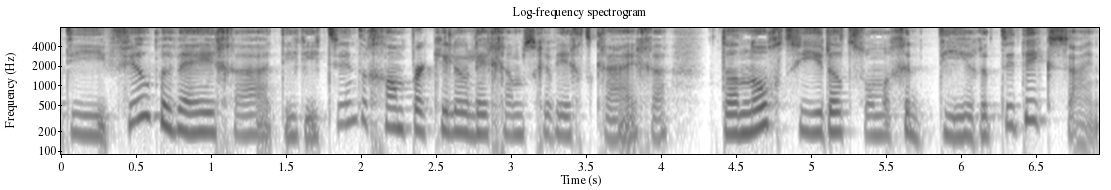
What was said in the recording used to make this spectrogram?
die veel bewegen, die die 20 gram per kilo lichaamsgewicht krijgen, dan nog zie je dat sommige dieren te dik zijn.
